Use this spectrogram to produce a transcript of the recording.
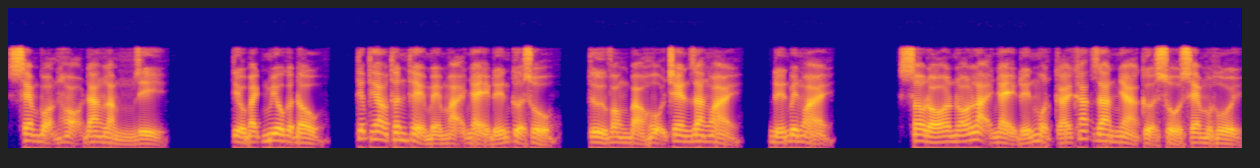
xem bọn họ đang làm gì tiểu bạch miêu gật đầu tiếp theo thân thể mềm mại nhảy đến cửa sổ từ vòng bảo hộ chen ra ngoài đến bên ngoài sau đó nó lại nhảy đến một cái khác gian nhà cửa sổ xem một hồi,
